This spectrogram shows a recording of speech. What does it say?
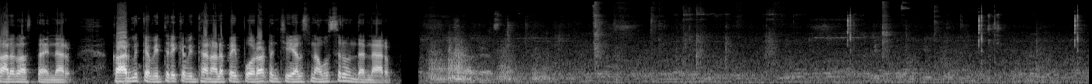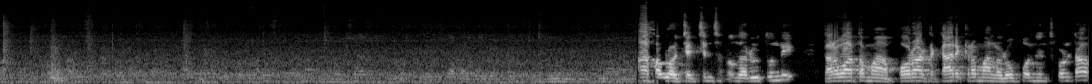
కాలరాస్తాయన్నారు. కార్మిక వ్యతిరేక విధానాలపై పోరాటం చేయాల్సిన అవసరం ఉందన్నారు. సభలో చర్చించడం జరుగుతుంది. తర్వాత మా పోరాట కార్యక్రమాలను రూపొందించుకుంటాం.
